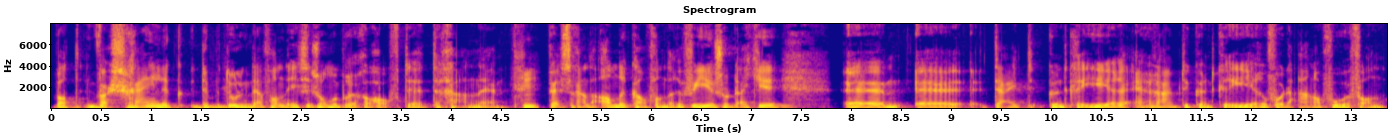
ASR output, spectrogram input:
Wat waarschijnlijk de bedoeling daarvan is, is om een bruggenhoofd eh, te gaan eh, hm. vestigen aan de andere kant van de rivier, zodat je ehm, eh, tijd kunt creëren en ruimte kunt creëren voor de aanvoer van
